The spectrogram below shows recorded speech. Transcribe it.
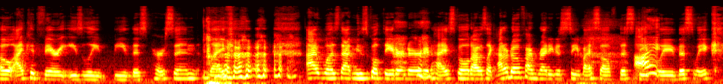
oh, I could very easily be this person. Like, I was that musical theater nerd in high school, and I was like, I don't know if I'm ready to see myself this I- deeply this week.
